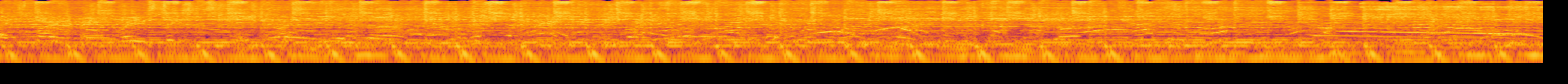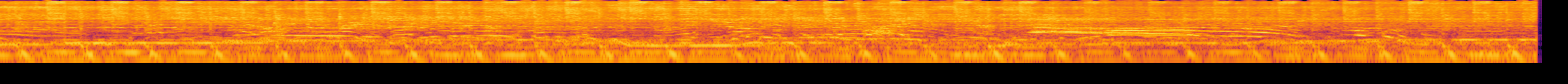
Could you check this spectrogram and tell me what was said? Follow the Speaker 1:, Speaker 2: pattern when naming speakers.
Speaker 1: like Spider-Man, wave 60.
